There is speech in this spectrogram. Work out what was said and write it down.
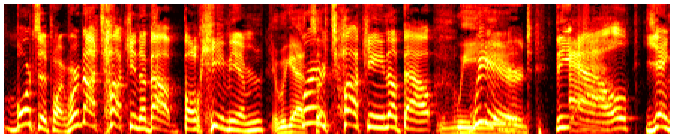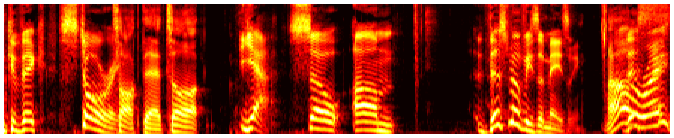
more to the point, we're not talking about Bohemian. we gotta we're ta- talking about Weird. Weird, the Al Yankovic story. talk that talk. Yeah. So, um, this movie's amazing. All this right.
